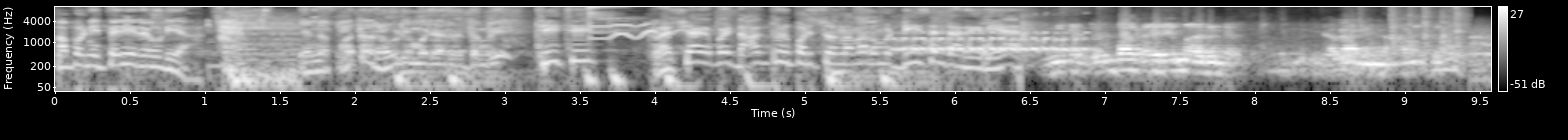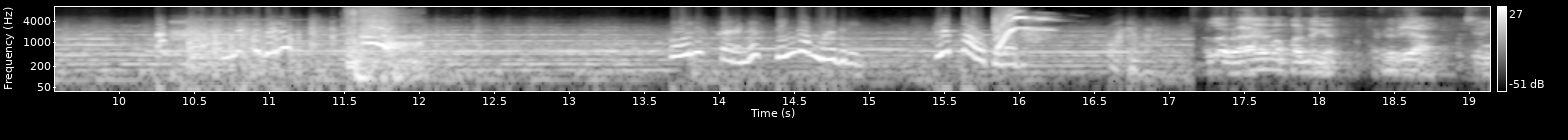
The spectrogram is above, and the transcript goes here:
அப்ப நீ பெரிய ரவுடியா? என்ன பார்த்தா ரவுடி மாதிரியா இருக்க தம்பி. சீச்சி ரஷ்யாவுக்கு போய் டாக்டர் படிச்சு வந்தாம ரொம்ப டீசெண்டா இருக்கிறிய. போலீஸ்காரங்க சிங்கம் மாதிரி. ஸ்லிப் ஆகக்கூடாது நல்லா வேகமா பண்ணுங்க. சரியா? சரி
